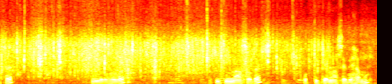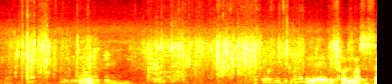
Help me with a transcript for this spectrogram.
আছে সুন্দরভাবে কী কী মাছ ওঠে? প্রত্যেকটা মাছে দেখামো এটি মাছ আছে।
